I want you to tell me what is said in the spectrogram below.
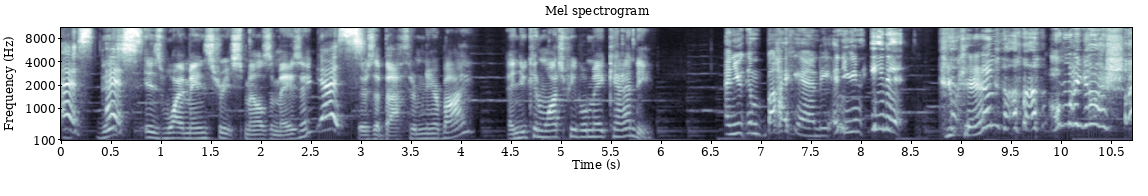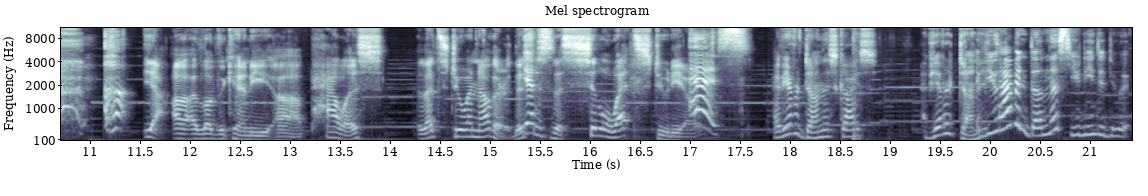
S, This S. is why Main Street smells amazing. Yes. There's a bathroom nearby, and you can watch people make candy. And you can buy candy and you can eat it. You can? oh my gosh! Yeah, uh, I love the Candy uh, Palace. Let's do another. This Yes. is the Silhouette Studio. Yes. Have you ever done this, guys? Have you ever done it? If you haven't done this, you need to do it.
